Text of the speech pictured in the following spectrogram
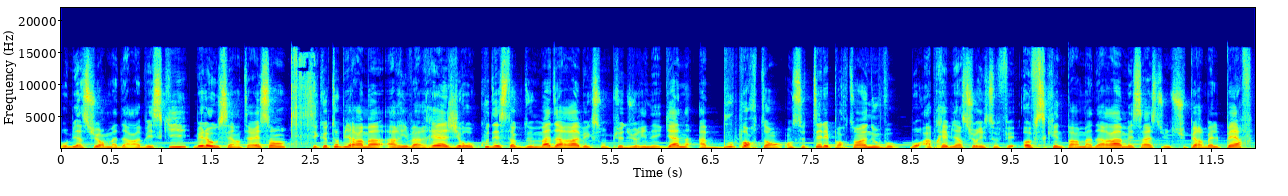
Bon bien sûr Madara Veski, mais là où c'est intéressant, c'est que Tobirama arrive à réagir au coup des stocks de Madara avec son pieu du Rinnegan à bout portant en se téléportant à nouveau. Bon après bien sûr il se fait off-screen par Madara, mais ça reste une super belle perf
